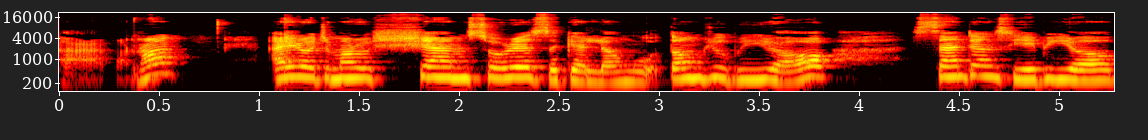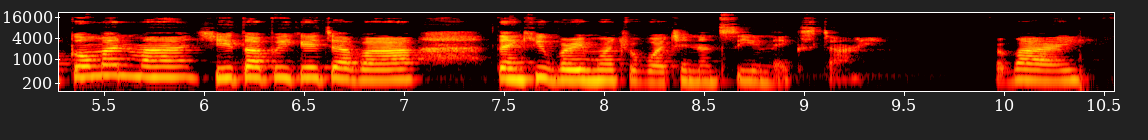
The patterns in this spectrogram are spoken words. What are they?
ထားတာပေါ့နော်အဲ့တော့ကျမတို့ sham ဆိုတဲ့စကားလုံးကိုအသုံးပြုပြီးတော့ sentence ရေးပြီးတော့ comment မှာရေးသားပေးခဲ့ကြပါ thank you very much for watching and see you next time bye bye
